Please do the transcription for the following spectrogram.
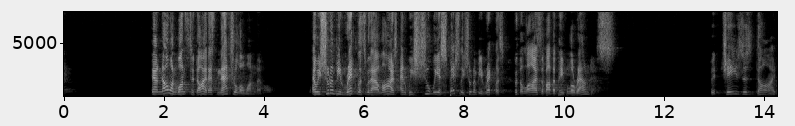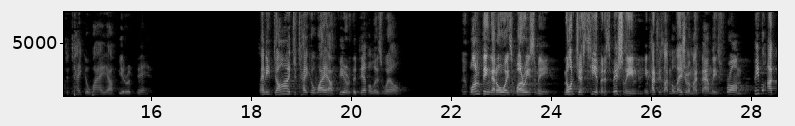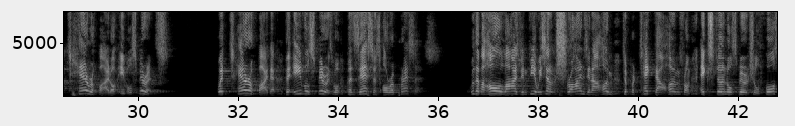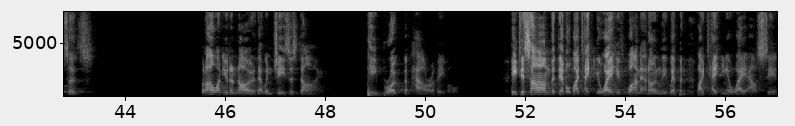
Now, no one wants to die. That's natural on one level. And we shouldn't be reckless with our lives, and we should, we especially shouldn't be reckless with the lives of other people around us. But Jesus died to take away our fear of death. And he died to take away our fear of the devil as well. One thing that always worries me, not just here, but especially in, in countries like Malaysia where my family is from, people are terrified of evil spirits. We're terrified that the evil spirits will possess us or oppress us. We live our whole lives in fear. We set up shrines in our home to protect our homes from external spiritual forces. But I want you to know that when Jesus died, he broke the power of evil. He disarmed the devil by taking away his one and only weapon, by taking away our sin.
